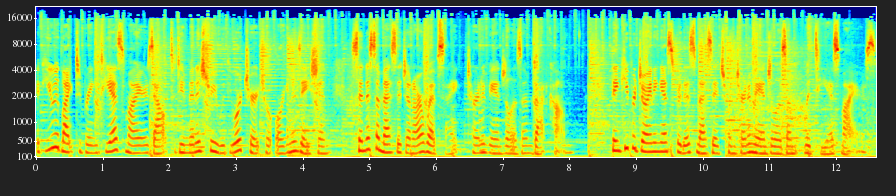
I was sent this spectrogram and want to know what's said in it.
if you would like to bring T.S. Myers out to do ministry with your church or organization, send us a message on our website, turnevangelism.com. Thank you for joining us for this message from Turn Evangelism with T.S. Myers.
